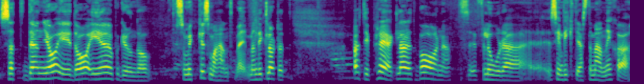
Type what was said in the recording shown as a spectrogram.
så att den jag är idag är jag på grund av så mycket som har hänt mig. Men det är klart att, att det präglar ett barn att förlora eh, sin viktigaste människa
